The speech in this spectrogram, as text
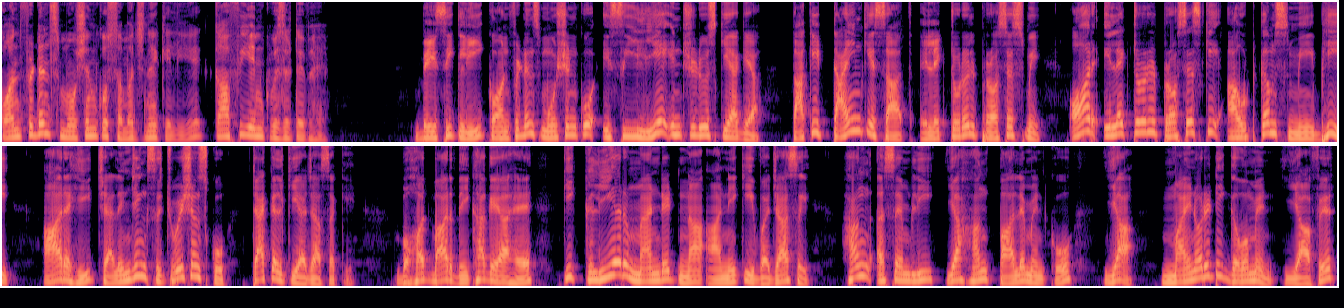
कॉन्फिडेंस मोशन को समझने के लिए काफ़ी इंक्विजिटिव हैं। बेसिकली कॉन्फिडेंस मोशन को इसीलिए इंट्रोड्यूस किया गया ताकि टाइम के साथ इलेक्टोरल प्रोसेस में और इलेक्टोरल प्रोसेस की आउटकम्स में भी आ रही चैलेंजिंग सिचुएशंस को टैकल किया जा सके। बहुत बार देखा गया है कि क्लियर मैंडेट ना आने की वजह से हंग असेंबली या हंग पार्लियामेंट को या माइनॉरिटी गवर्नमेंट या फिर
